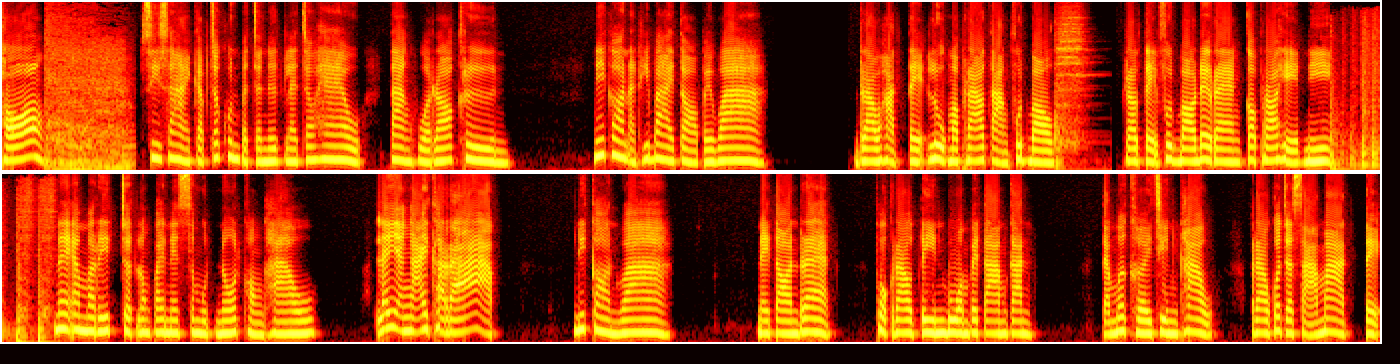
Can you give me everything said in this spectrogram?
ทอง ซีสายกับเจ้าคุณปัจจนึกและเจ้าแห้ว ต่างหัวเราะครืนนี่ก่ออธิบายต่อไปว่า เราหัดเตะลูกมะพร้าวต่างฟุตบอล เราเตะฟุตบอลได้แรงก็เพราะเหตุนี้ ในอมริตจดลงไปในสมุดโน้ตของเขา และยังไงครับนิกรว่า ในตอนแรก พวกเราตีนบวมไปตามกัน แต่เมื่อเคยชินเข้า เราก็จะสามารถเตะ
